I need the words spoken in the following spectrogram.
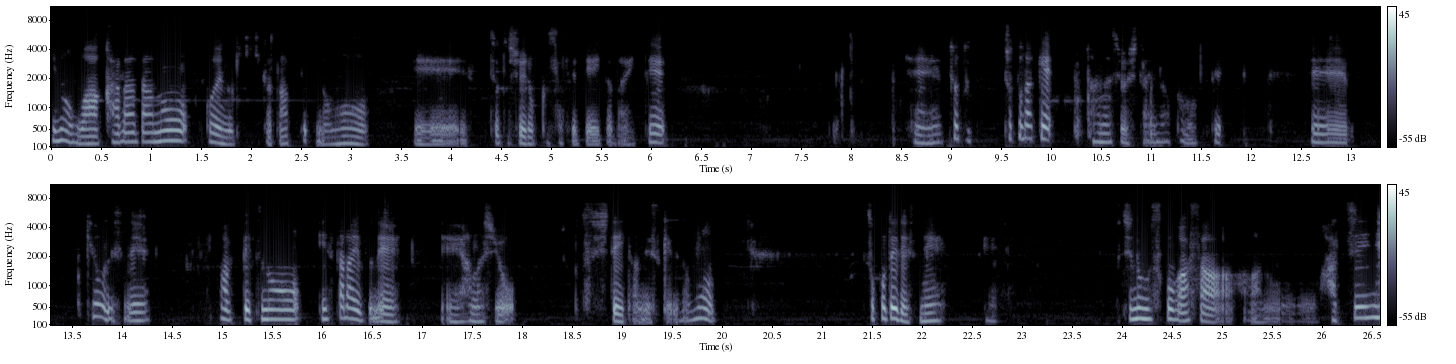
昨日は体の声の聞き方っていうのを、えちょっと収録させていただいて、えちょっと、ちょっとだけ話をしたいなと思って、え今日ですね、まあ、別のインスタライブで、えー、話をしていたんですけれども、そこでですね、うちの息子がさ、あの、蜂に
